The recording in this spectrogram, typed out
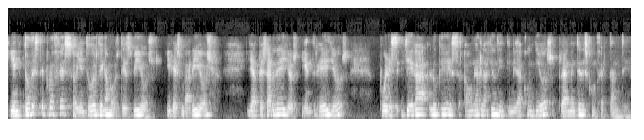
y en todo este proceso y en todos, digamos, desvíos y desvaríos, y a pesar de ellos y entre ellos, pues llega lo que es a una relación de intimidad con Dios realmente desconcertante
